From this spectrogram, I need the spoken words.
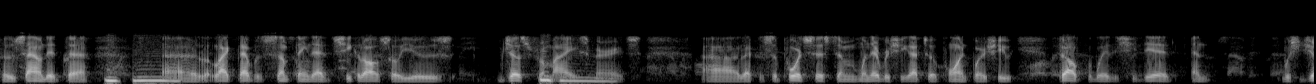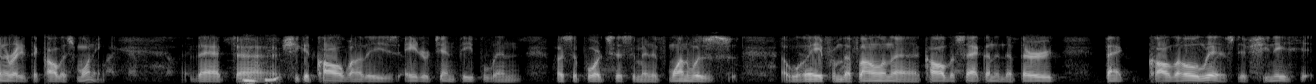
who sounded uh, Mhm. uh, like that was something that she could also use, just from my Mhm. experience. Uh, that the support system, whenever she got to a point where she felt the way that she did, and which generated the call this morning, that uh, Mhm. she could call one of these eight or ten people in her support system, and if one was away from the phone, uh, call the second and the third. In fact, call the whole list if she needed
